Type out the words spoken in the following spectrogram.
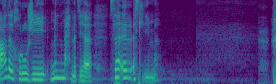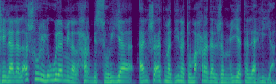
على الخروج من محنتها. سائر أسليم. خلال الأشهر الأولى من الحرب السورية أنشأت مدينة محرد الجمعية الأهلية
